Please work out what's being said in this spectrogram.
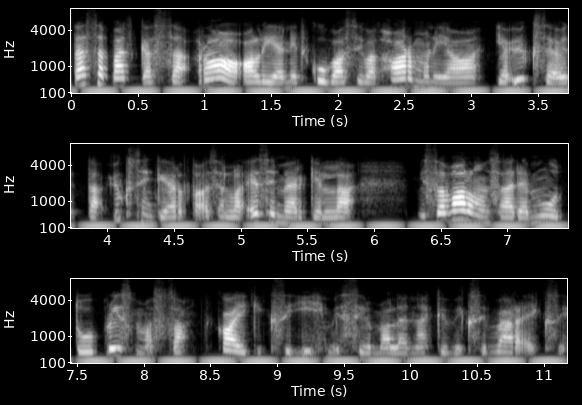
Tässä pätkässä raa-alienit kuvasivat harmoniaa ja ykseyttä yksinkertaisella esimerkillä, missä valonsäde muuttuu prismassa kaikiksi ihmissilmälle näkyviksi väreiksi.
